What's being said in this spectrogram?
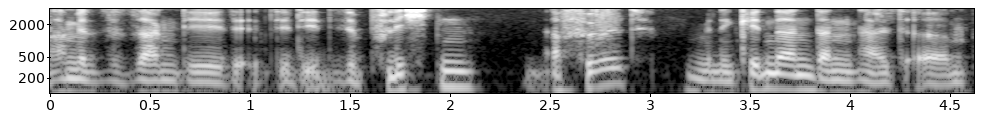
haben wir sozusagen die, die, die, diese Pflichten erfüllt mit den Kindern, dann halt ähm,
